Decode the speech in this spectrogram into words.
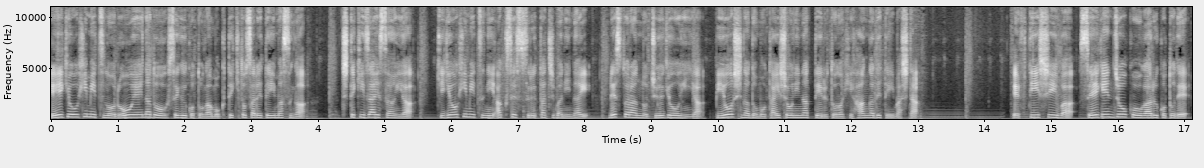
営業秘密の漏洩などを防ぐことが目的とされていますが知的財産や企業秘密にアクセスする立場にないレストランの従業員や美容師なども対象になっているとの批判が出ていました。FTC は制限条項があることで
